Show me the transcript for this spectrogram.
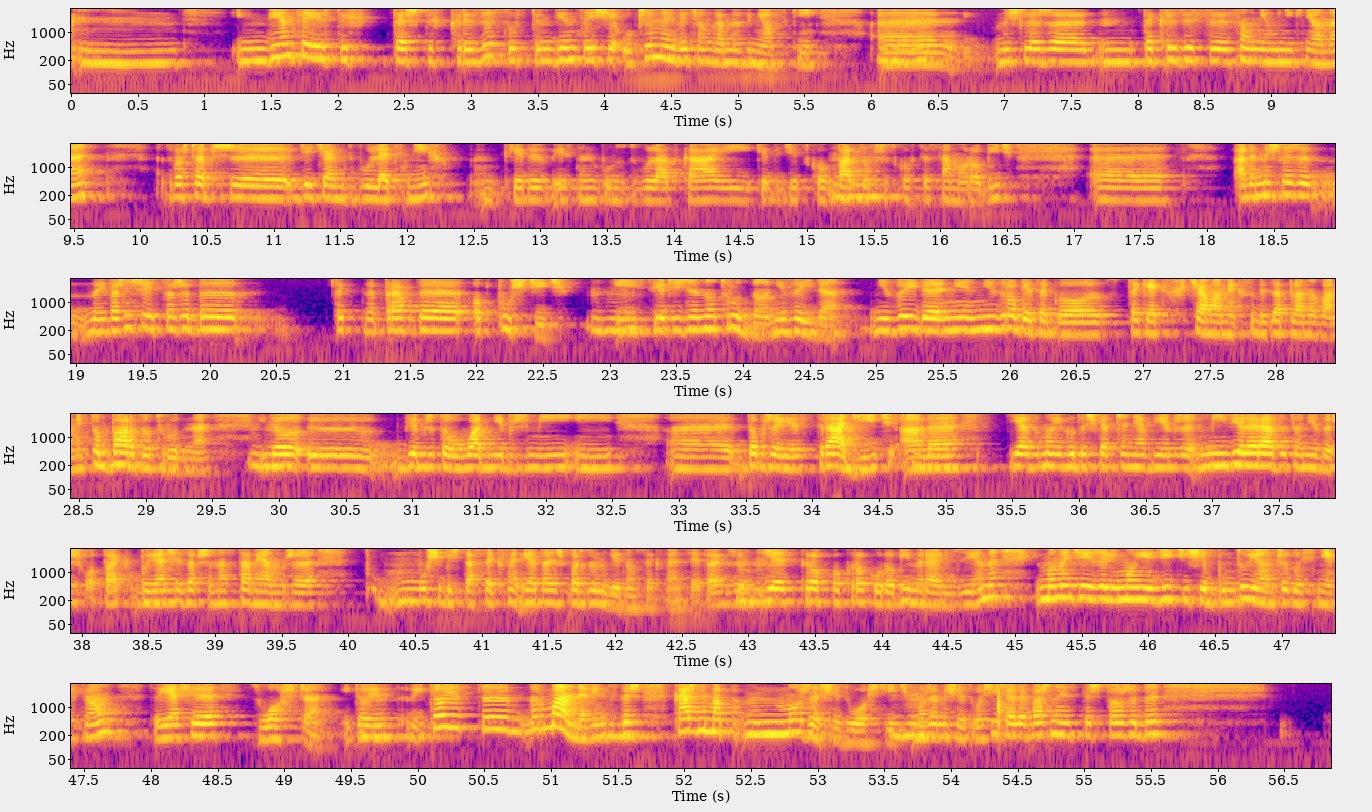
mm, im więcej jest tych, też tych kryzysów, tym więcej się uczymy i wyciągamy wnioski. E, myślę, że mm, te kryzysy są nieuniknione. Zwłaszcza przy dzieciach dwuletnich, kiedy jest ten bunt dwulatka i kiedy dziecko bardzo wszystko chce samo robić. Ale myślę, że najważniejsze jest to, żeby tak naprawdę odpuścić i stwierdzić, że no trudno, nie wyjdę. Nie wyjdę, nie, nie zrobię tego tak, jak chciałam, jak sobie zaplanowałam. Jest to bardzo trudne. I to y, wiem, że to ładnie brzmi i e, dobrze jest radzić, ale ja z mojego doświadczenia wiem, że mi wiele razy to nie wyszło, tak? Bo ja się zawsze nastawiam, że musi być ta sekwencja, ja też bardzo lubię tą sekwencję, tak? Że jest krok po kroku, robimy, realizujemy i w momencie, jeżeli moje dzieci się buntują, czegoś nie chcą, to ja się złoszczę. I to jest, i to jest e, normalne, więc też każdy ma, może się złościć, możemy się złościć, ale ważne jest też to, żeby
